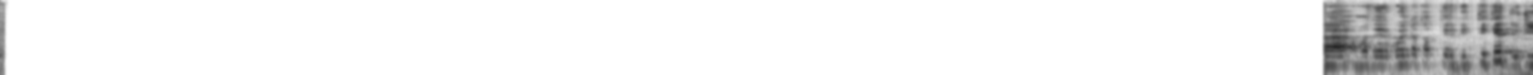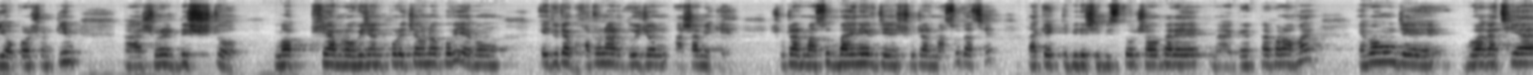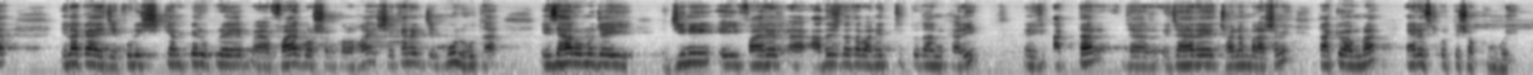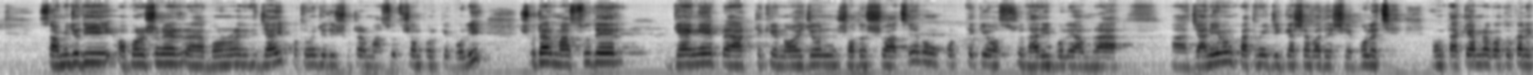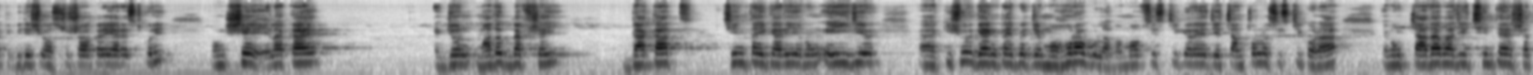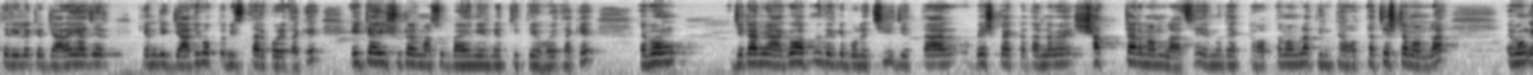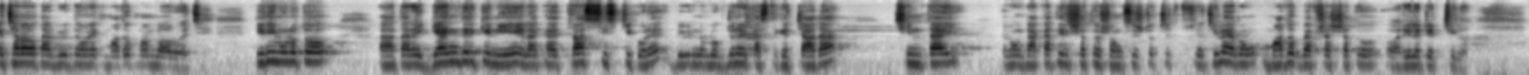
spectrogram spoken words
আহ, আমাদের গোয়েন্দা তত্ত্বের ভিত্তিতে দুটি অপারেশন টিম সুনির্দিষ্ট লক্ষ্যে আমরা অভিযান পরিচালনা করি এবং এই দুটা ঘটনার দুইজন আসামিকে শুটার মাসুদ বাহিনীর যে শুটার মাসুদ আছে, তাকে একটি বিদেশি পিস্তল সহকারে গ্রেপ্তার করা হয় এবং যে গুয়াগাছিয়া এলাকায় যে পুলিশ ক্যাম্পের উপরে ফায়ার বর্ষণ করা হয়, সেখানের যে মূল হুতা এজাহার অনুযায়ী যিনি এই ফায়ারের আদেশদাতা বা নেতৃত্বদানকারী আক্তার, যার এজাহারে ছয় নম্বর আসামি, তাকেও আমরা অ্যারেস্ট করতে সক্ষম হই। সো আমি যদি অপারেশনের বর্ণনা দিতে যাই, প্রথমে যদি শুটার মাসুদ সম্পর্কে বলি, শুটার মাসুদের গ্যাংয়ে প্রায় আট থেকে নয়জন সদস্য আছে এবং প্রত্যেকে অস্ত্রধারী বলে আমরা জানি এবং প্রাথমিক জিজ্ঞাসাবাদে সে বলেছে এবং তাকে আমরা গতকাল একটি বিদেশি অস্ত্র সহকারে অ্যারেস্ট করি এবং সে এলাকায় একজন মাদক ব্যবসায়ী, ডাকাত, ছিনতাইকারী এবং এই যে কিশোর গ্যাং টাইপের যে মহড়াগুলা বা মব সৃষ্টি করে যে চাঞ্চল্য সৃষ্টি করা এবং চাঁদাবাজি, ছিনতাইয়ের সাথে রিলেটেড যে আড়াই হাজার কেন্দ্রিক যে আধিপত্য বিস্তার করে থাকে এইটা এই শুটার মাসুদ বাহিনীর নেতৃত্বে হয়ে থাকে। এবং যেটা আমি আগেও আপনাদেরকে বলেছি যে তার বেশ কয়েকটা, তার নামে সাতটার মামলা আছে, এর মধ্যে একটা হত্যা মামলা, তিনটা হত্যা চেষ্টা মামলা এবং এছাড়াও তার বিরুদ্ধে অনেক মাদক মামলাও রয়েছে। তিনি মূলত তার এই গ্যাংদেরকে নিয়ে এলাকায় ত্রাস সৃষ্টি করে বিভিন্ন লোকজনের কাছ থেকে চাঁদা, ছিনতাই এবং ডাকাতির সাথেও সংশ্লিষ্ট ছিল এবং মাদক ব্যবসার সাথেও রিলেটেড ছিল।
